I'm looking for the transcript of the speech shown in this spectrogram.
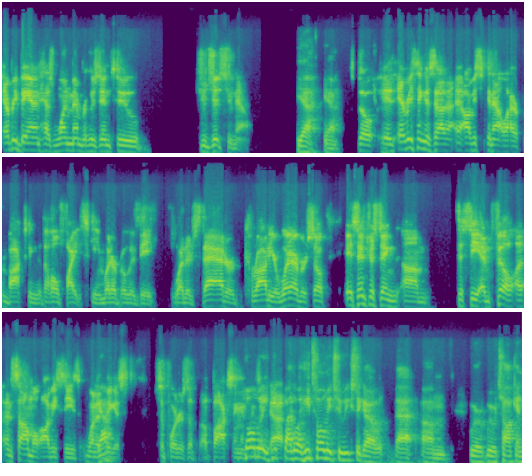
every band has one member who's into jujitsu now. Yeah, yeah, So it, everything is that obviously an outlier from boxing, the whole fight scheme, whatever it would be, whether it's that or karate or whatever. So it's interesting um, to see. And Phil uh, Anselmo obviously is one of Yeah. the biggest supporters of, of boxing and told me. like he- by the way, he told me two weeks ago that um, we were we were talking,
